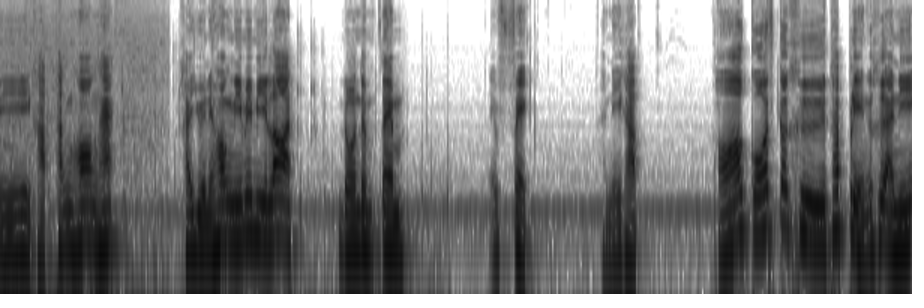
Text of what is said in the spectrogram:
นี่ครับทั้งห้องฮะ ใครอยู่ในห้องนี้ไม่มีรอด โดนเต็มเต็ม เอฟเฟกต์อันนี้ครับ อ๋อโกสก็คือถ้าเปลี่ยนก็คืออันนี้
